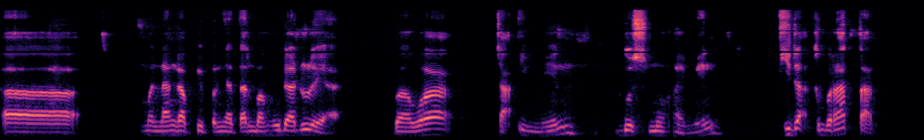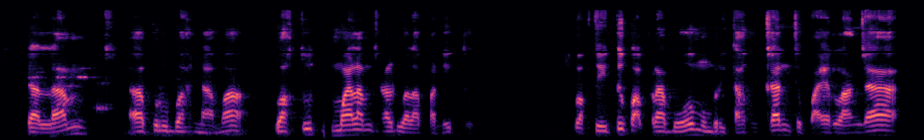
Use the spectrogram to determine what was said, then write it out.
uh, menanggapi pernyataan Bang Huda dulu ya, bahwa Cak Imin, Gus Muhaimin tidak keberatan dalam uh, perubahan nama waktu malam tanggal 28 itu. Waktu itu Pak Prabowo memberitahukan ke Pak Erlangga,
